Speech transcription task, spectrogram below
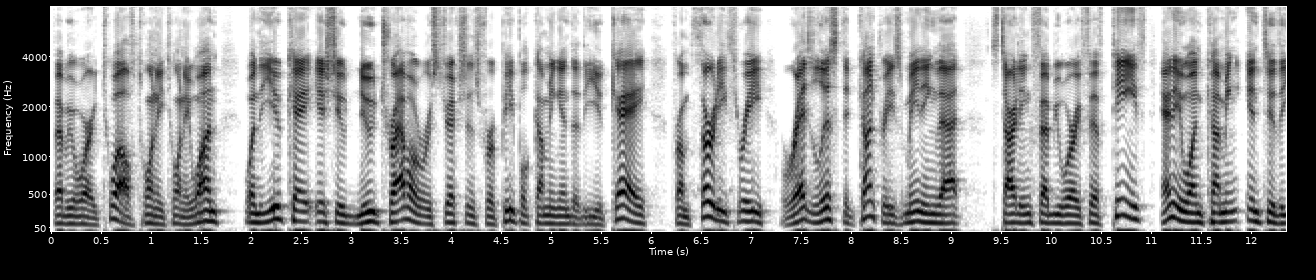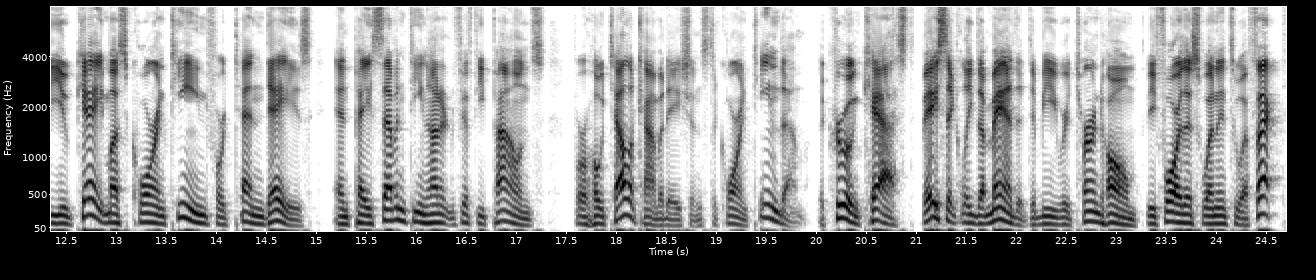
February 12, 2021, when the UK issued new travel restrictions for people coming into the UK from 33 red listed countries, meaning that starting February 15th, anyone coming into the UK must quarantine for 10 days and pay 1,750 pounds for hotel accommodations to quarantine them. The crew and cast basically demanded to be returned home before this went into effect,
